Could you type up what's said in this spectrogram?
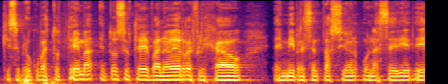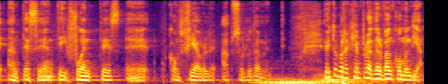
que se preocupa de estos temas. Entonces ustedes van a ver reflejado en mi presentación una serie de antecedentes y fuentes eh, confiables absolutamente. Esto, por ejemplo, es del Banco Mundial.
